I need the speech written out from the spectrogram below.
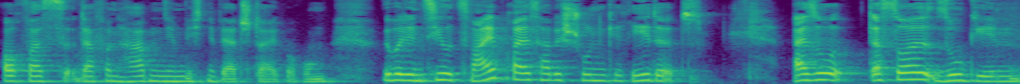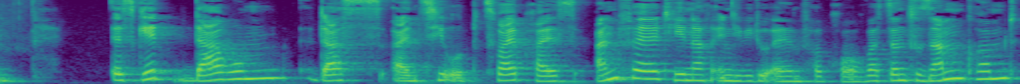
auch was davon haben, nämlich eine Wertsteigerung. Über den CO2-Preis habe ich schon geredet. Also das soll so gehen. Es geht darum, dass ein CO2-Preis anfällt, je nach individuellem Verbrauch. Was dann zusammenkommt,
